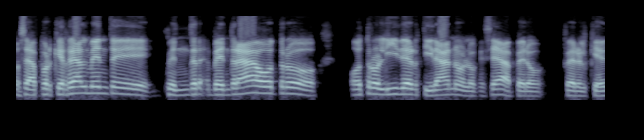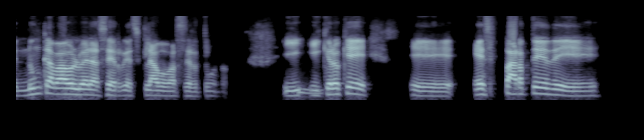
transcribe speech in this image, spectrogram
O sea, porque realmente vendrá, vendrá, otro, otro líder, tirano, lo que sea, pero, pero el que nunca va a volver a ser esclavo va a ser tú, ¿no? Y, y creo que eh, es parte de,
